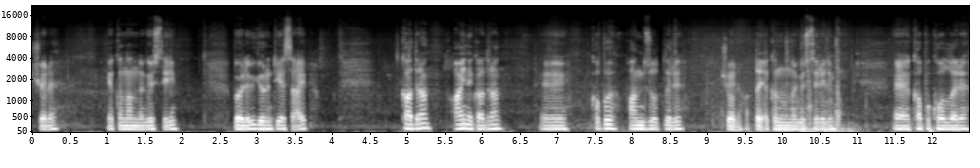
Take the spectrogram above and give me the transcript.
Şöyle yakından da göstereyim. Böyle bir görüntüye sahip. Kadran aynı kadran. Ee, kapı pandizotları şöyle hatta yakınında gösterelim. Ee, kapı kolları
